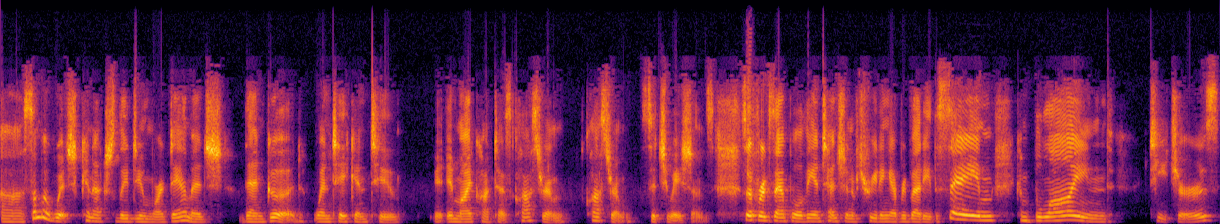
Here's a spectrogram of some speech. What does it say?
uh, some of which can actually do more damage than good when taken to in my context classroom classroom situations. So for example the intention of treating everybody the same can blind teachers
